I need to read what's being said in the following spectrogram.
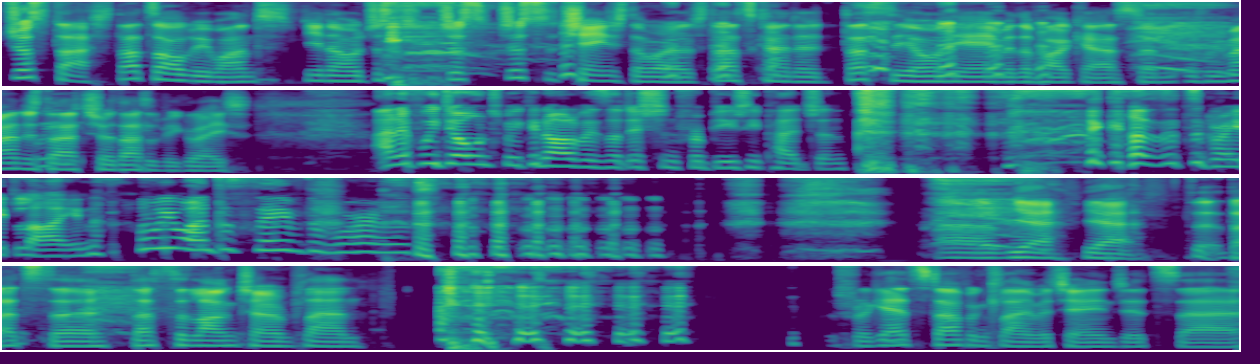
just that. That's all we want. You know, just just just to change the world. That's kind of that's the only aim of the podcast. And if we manage that, sure, that'll be great. and if we don't we can always audition for beauty pageants because it's a great line we want to save the world Um, yeah, yeah. Th- That's the that's the long term plan. Forget stopping climate change. It's uh,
